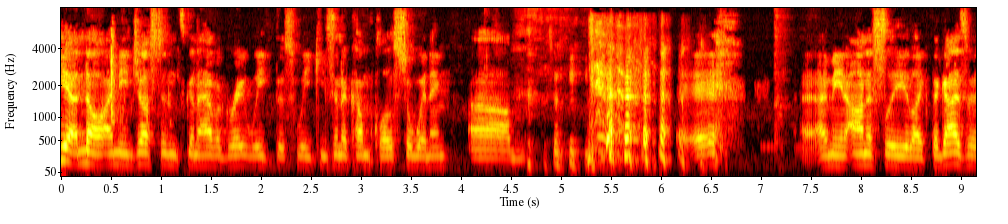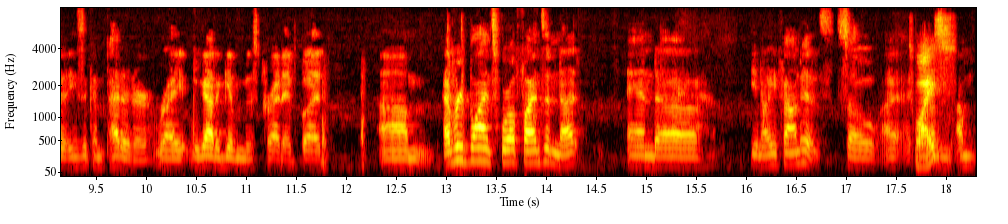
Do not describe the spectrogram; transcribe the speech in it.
yeah, no, I mean Justin's going to have a great week this week. He's going to come close to winning. Um, I mean, honestly, like the guy's a he's a competitor, right? We got to give him his credit, but um, every blind squirrel finds a nut, and uh, you know he found his. So I, Twice? I'm,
